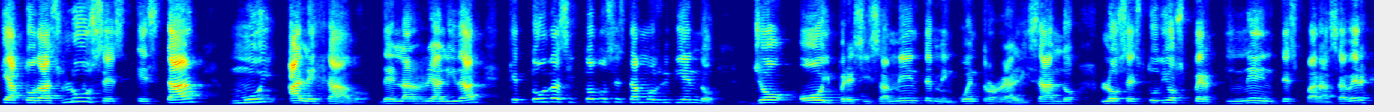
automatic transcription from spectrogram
que a todas luces está muy alejado de la realidad que todas y todos estamos viviendo? Yo hoy precisamente me encuentro realizando los estudios pertinentes para saber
